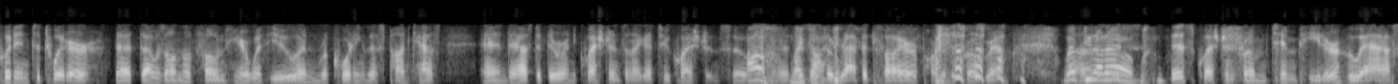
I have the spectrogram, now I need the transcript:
put into Twitter that I was on the phone here with you and recording this podcast, and asked if there were any questions, and I got two questions. So oh, gonna, my this God. is the rapid fire part of the program. Web uh, 2.0. this, this question from Tim Peter, who asks,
